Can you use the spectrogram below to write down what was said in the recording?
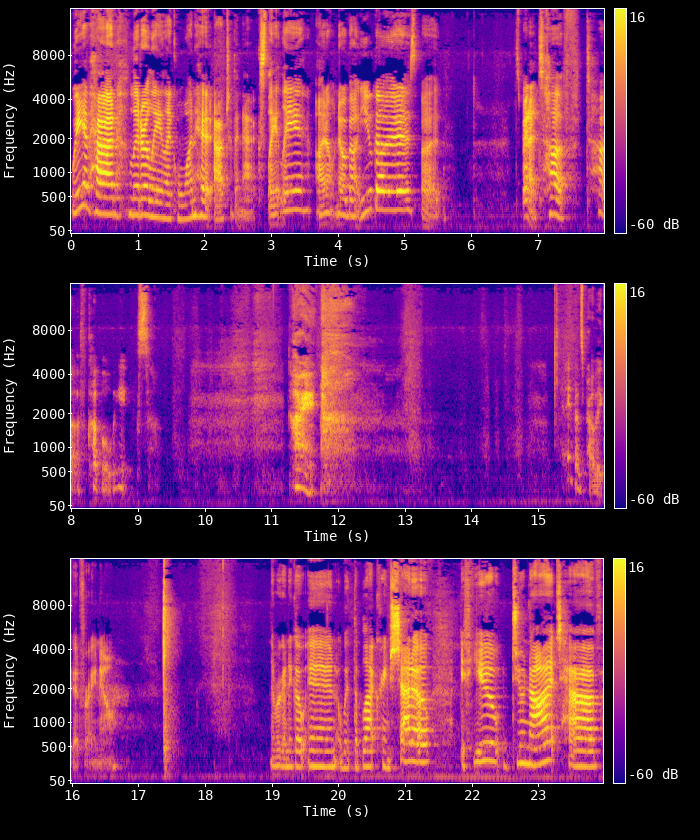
We have had literally like one hit after the next lately. I don't know about you guys, but been a tough, tough couple weeks. All right. I think that's probably good for right now. Then we're gonna go in with the black cream shadow. If you do not have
